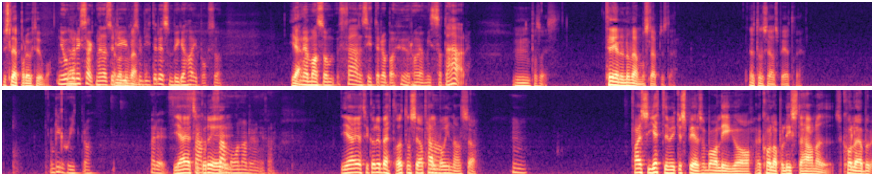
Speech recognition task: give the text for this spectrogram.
vi släpper det i oktober. Jo ja. men exakt, men alltså det Eller är ju liksom lite det som bygger hype också. Ja, När man som fan sitter där och bara hur har jag missat det här? mm, precis. 10 november släpptes det. Utannonserades på E3. Det blir skitbra. Vad är det? Ja, jag fem, tycker det är- Fem månader ungefär. Ja, jag tycker det är bättre att utannonsera ett halvår innan så. Mm. Det finns jättemycket spel som bara ligger... Jag kollar på lista här nu. Så kollar jag på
